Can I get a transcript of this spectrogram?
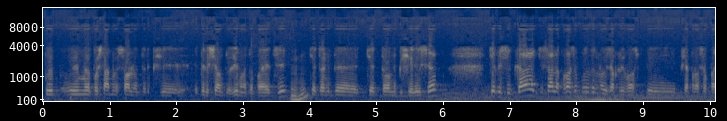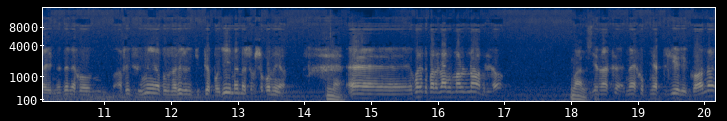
που είμαι προϊστάμενος όλων των επιχει- υπηρεσιών του Δήμου, να το πω έτσι, Μμμ. και, των, υπε- και των επιχειρήσεων. Και φυσικά και σε άλλα πρόσωπα που δεν γνωρίζω ακριβώς τι- ποια πρόσωπα είναι. Δεν έχω αυτή τη στιγμή, όπως γνωρίζω και πιο πολύ, είμαι μέσα στο νοσοκομείο. ναι. Ε, εγώ θα το παραλάβω μάλλον αύριο, Μάλιστα. για να, να έχω μια πλήρη εικόνα.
